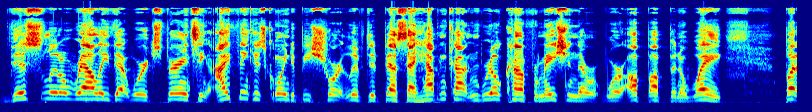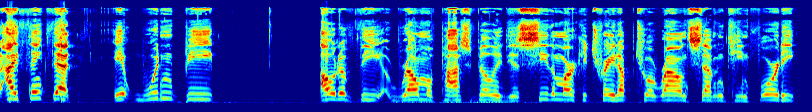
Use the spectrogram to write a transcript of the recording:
this little rally that we're experiencing, I think is going to be short-lived at best. I haven't gotten real confirmation that we're up, up, and away, but I think that it wouldn't be out of the realm of possibility to see the market trade up to around 1740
